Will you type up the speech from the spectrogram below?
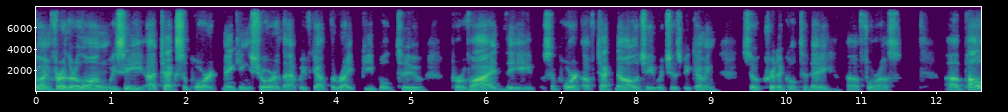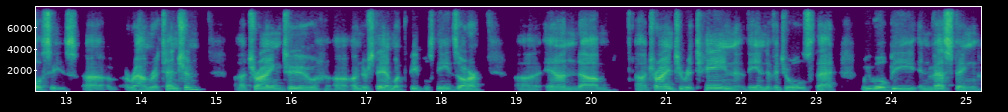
Uh, going further along, we see uh, tech support, making sure that we've got the right people to provide the support of technology, which is becoming so critical today for us. policies around retention, trying to understand what the people's needs are, uh, and um, uh, trying to retain the individuals that we will be investing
